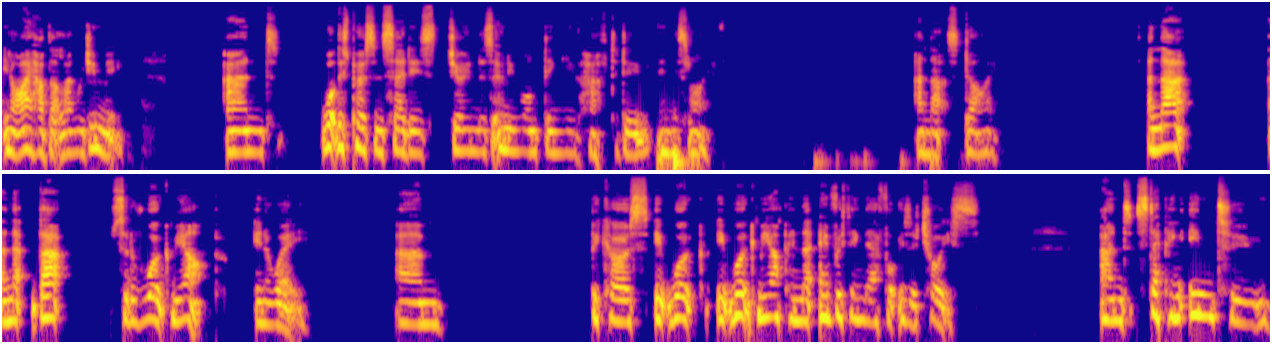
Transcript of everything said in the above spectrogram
you know, I have that language in me. And what this person said is, Joan, there's only one thing you have to do in this life, and that's die. And that and that that sort of woke me up in a way. Um, because it woke it woke me up in that everything therefore is a choice. And stepping into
